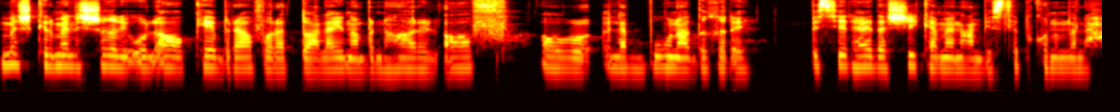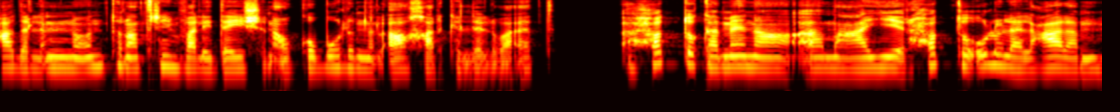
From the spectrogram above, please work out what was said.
مش كرمال الشغل يقول آه okay برافو ردوا علينا بنهار ال off أو لبونا دغري. بصير هذا الشيء كمان عم بيسلبكم من الحاضر لأنه أنتم ناطرين validation أو قبول من الآخر كل الوقت. حطوا كمان آه، معايير. حطوا قولوا للعالم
